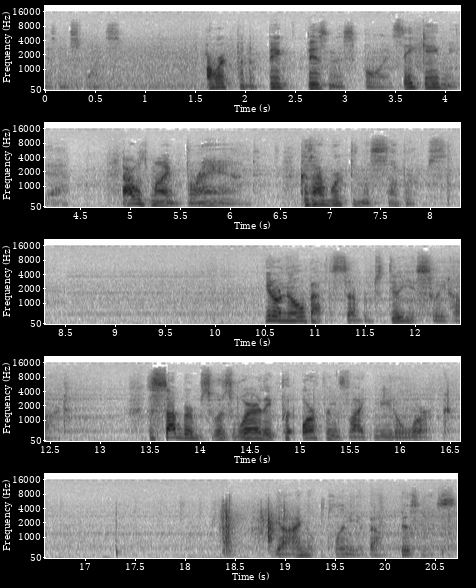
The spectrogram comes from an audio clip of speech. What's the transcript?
business once. I worked for the big business boys. They gave me that. That was my brand, because I worked in the suburbs. You don't know about the suburbs, do you, sweetheart? The suburbs was where they put orphans like me to work. Yeah, I know plenty about business.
